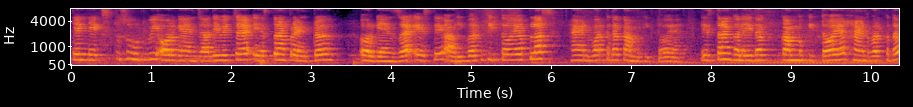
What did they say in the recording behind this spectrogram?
ਤੇ ਨੈਕਸਟ ਸੂਟ ਵੀ ਔਰਗੈਂਜਾ ਦੇ ਵਿੱਚ ਹੈ। ਇਸ ਤਰ੍ਹਾਂ ਪ੍ਰਿੰਟ ਔਰਗੈਂਜਾ ਇਸ ਤੇ ਆਰੀ ਵਰਕ ਕੀਤਾ ਹੋਇਆ ਪਲੱਸ ਹੈਂਡ ਵਰਕ ਦਾ ਕੰਮ ਕੀਤਾ ਹੋਇਆ ਇਸ ਤਰ੍ਹਾਂ ਗਲੇ ਦਾ ਕੰਮ ਕੀਤਾ ਹੋਇਆ ਹੈਂਡ ਵਰਕ ਦਾ।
